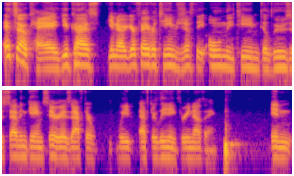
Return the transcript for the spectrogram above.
it's okay. You guys, you know, your favorite team is just the only team to lose a seven game series after we after leading three nothing in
